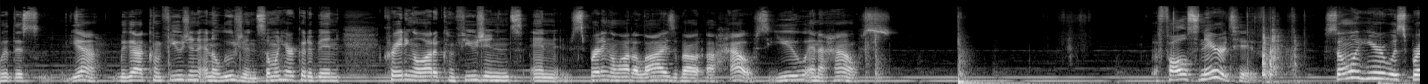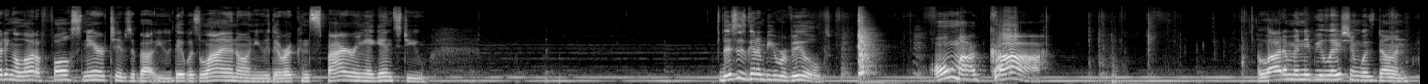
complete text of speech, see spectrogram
with this yeah we got confusion and illusion. Someone here could have been creating a lot of confusions and spreading a lot of lies about a house you and a house. A false narrative. Someone here was spreading a lot of false narratives about you. They was lying on you. They were conspiring against you. This is to be revealed. Oh my god. A lot of manipulation was done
